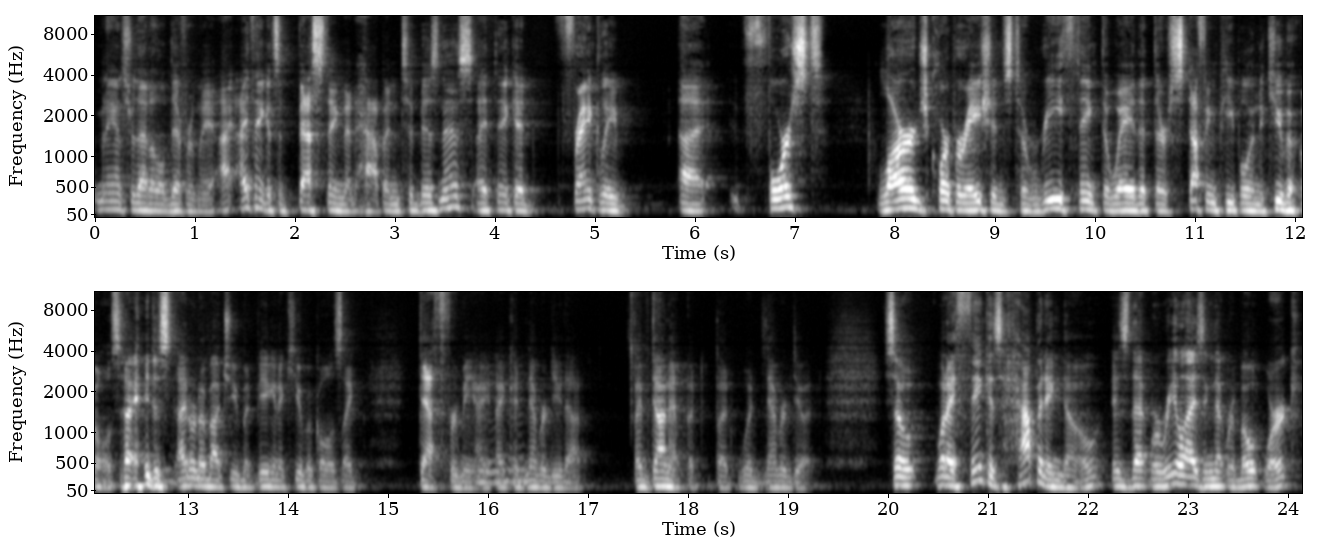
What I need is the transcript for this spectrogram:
I'm going to answer that a little differently. I, I, think it's the best thing that happened to business. I think it, frankly, uh, forced large corporations to rethink the way that they're stuffing people into cubicles. I just, I don't know about you, but being in a cubicle is like death for me. Mm-hmm. I, I could mm-hmm. never do that. I've done it, but but would never do it. So what I think is happening though is that we're realizing that remote work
